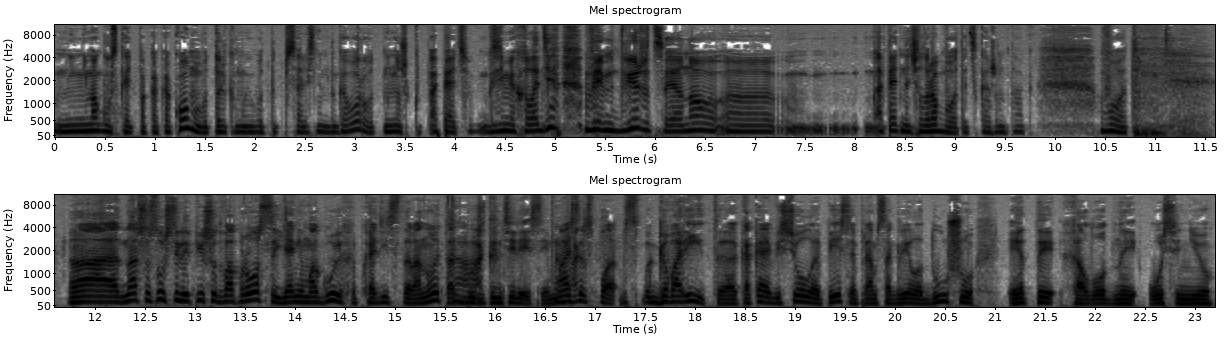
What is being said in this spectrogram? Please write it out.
Не, не могу сказать пока какому, вот только мы вот подписали с ним договор. Вот немножко опять к зиме-холоде время движется, и оно э, опять начало работать, скажем так. Вот. А, наши слушатели пишут вопросы, я не могу их обходить стороной, так, Так. будет интереснее. Так. Мастер спла- сп- говорит, э, какая веселая песня, прям согрела душу этой холодной осенью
